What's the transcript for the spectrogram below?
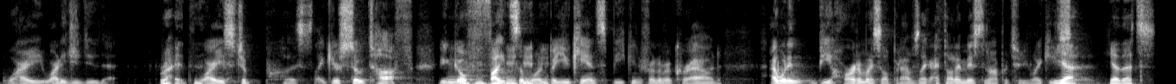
why are you why did you do that? Right Why are you such a puss? Like you're so tough. You can go fight someone, but you can't speak in front of a crowd. I wouldn't be hard on myself, but I was like, I thought I missed an opportunity, like you yeah said. yeah that's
